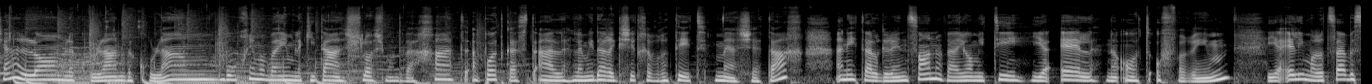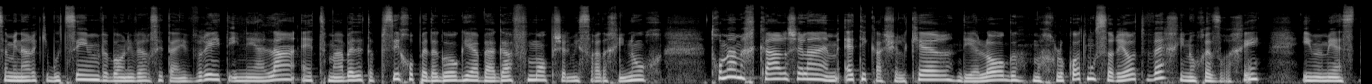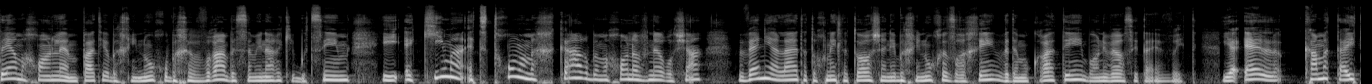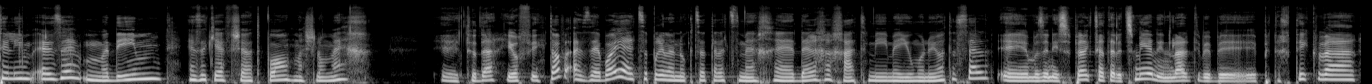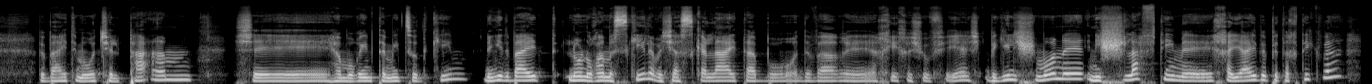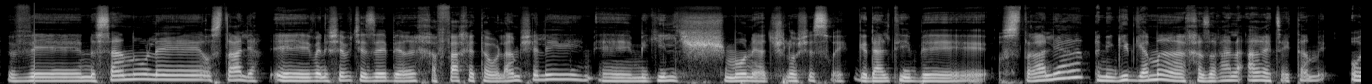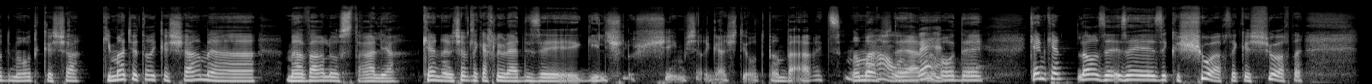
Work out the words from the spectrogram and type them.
שלום לכולן וכולם, ברוכים הבאים לכיתה 301, הפודקאסט על למידה רגשית חברתית מהשטח. אני טל גרינסון והיום איתי יעל נאות עופרים. יעל היא מרצה בסמינר הקיבוצים ובאוניברסיטה העברית, היא ניהלה את מעבדת הפסיכופדגוגיה באגף מו"פ של משרד החינוך. תחומי המחקר שלה הם אתיקה של קר, דיאלוג, מחלוקות מוסריות וחינוך אזרחי. היא ממייסדי המכון לאמפתיה בחינוך ובחברה בסמינר הקיבוצים. היא הקימה את תחום המחקר במכון אבני ראשה, וניהלה את התוכנית לתואר שני בחינוך אזרחי ודמוקרטי באוניברסיטה העברית. יעל, כמה טייטלים, איזה מדהים, איזה כיף שאת פה, מה שלומך? אה, תודה, יופי. טוב, אז אה, בואי תספרי לנו קצת על עצמך, אה, דרך אחת ממיומנויות הסל. אז אני אספר קצת על עצמי, אני נולדתי בפתח תקווה, בבית מאוד של פעם, שהמורים תמיד צודקים. נגיד בית לא נורא משכיל, אבל שהשכלה הייתה בו הדבר uh, הכי חשוב שיש. בגיל שמונה נשלפתי מחיי בפתח תקווה, ונסענו לאוסטרליה. Uh, ואני חושבת שזה בערך הפך את העולם שלי. Uh, מגיל שמונה עד שלוש עשרה גדלתי באוסטרליה. אני אגיד, גם החזרה לארץ הייתה מאוד מאוד קשה. כמעט יותר קשה מהמעבר לאוסטרליה. כן, אני חושבת לקח לי אולי עד איזה גיל 30 שהרגשתי עוד פעם בארץ. ממש, וואו, זה היה מאוד... אה, כן, כן, לא, זה, זה, זה קשוח, זה קשוח.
